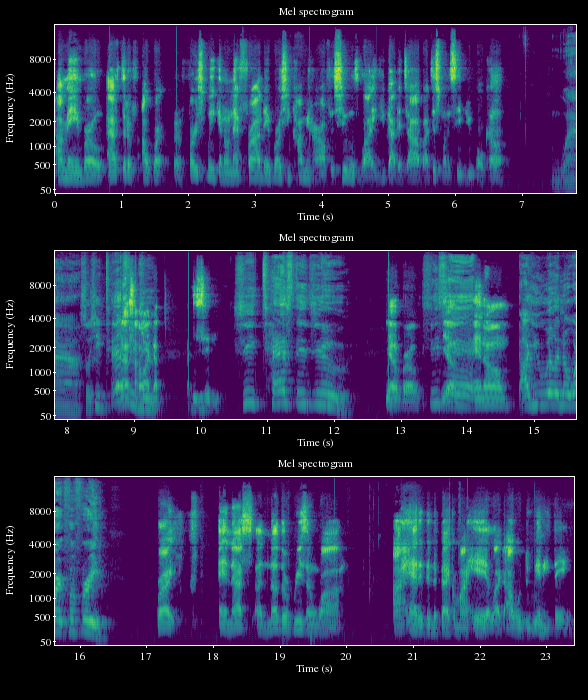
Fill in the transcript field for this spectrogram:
I mean, bro, after the I worked the first week, and on that Friday, bro, she called me in her office. She was like, "You got the job. I just want to see if you gonna come." Wow. So she So that's tested how I you. got the city. She tested you. Yeah, bro. She Yeah, said, and um, "Are you willing to work for free?" Right, and that's another reason why I had it in the back of my head, like I will do anything.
